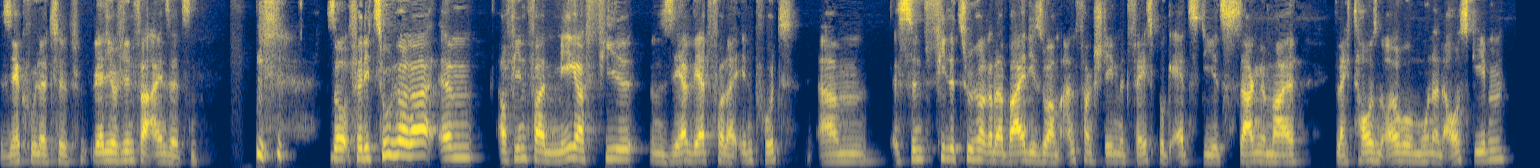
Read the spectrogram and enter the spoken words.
Sehr cooler Tipp. Werde ich auf jeden Fall einsetzen. So, für die Zuhörer ähm, auf jeden Fall mega viel und sehr wertvoller Input. Ähm, es sind viele Zuhörer dabei, die so am Anfang stehen mit Facebook-Ads, die jetzt, sagen wir mal, vielleicht 1000 Euro im Monat ausgeben.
